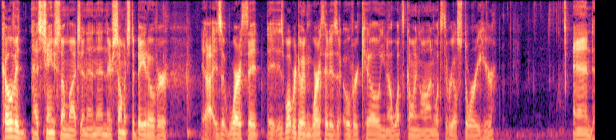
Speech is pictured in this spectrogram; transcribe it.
COVID has changed so much, and, and, and there's so much debate over uh, is it worth it? Is what we're doing worth it? Is it overkill? You know, what's going on? What's the real story here? And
